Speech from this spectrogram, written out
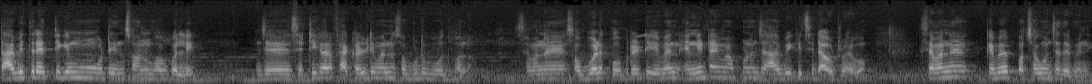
ତା ଭିତରେ ଏତିକି ମୁଁ ଗୋଟେ ଜିନିଷ ଅନୁଭବ କଲି ଯେ ସେଠିକାର ଫ୍ୟାକଲ୍ଟି ମାନେ ସବୁଠୁ ବହୁତ ଭଲ ସେମାନେ ସବୁବେଳେ କୋଅପରେଟିଭ୍ ଇଭେନ୍ ଏନି ଟାଇମ୍ ଆପଣ ଯାହା ବି କିଛି ଡାଉଟ୍ ରହିବ ସେମାନେ କେବେ ପଛଘୁଞ୍ଚା ଦେବେନି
